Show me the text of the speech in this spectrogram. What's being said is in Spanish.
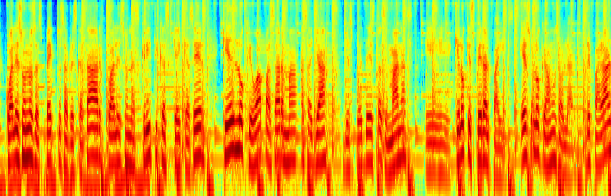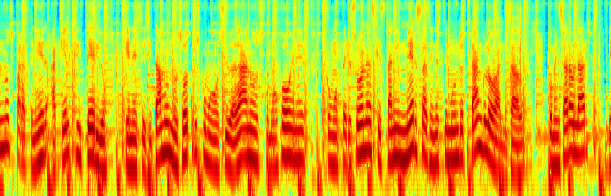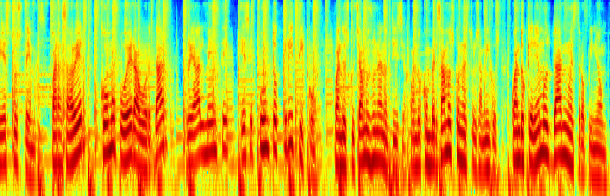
¿Cuáles son los aspectos a rescatar? ¿Cuáles son las críticas que hay que hacer? ¿Qué es lo que va a pasar más allá después de estas semanas? Eh, ¿Qué es lo que espera el país? Eso es lo que vamos a hablar. Prepararnos para tener aquel criterio que necesitamos nosotros como ciudadanos, como jóvenes, como personas que están inmersas en este mundo tan globalizado, comenzar a hablar de estos temas para saber cómo poder abordar realmente ese punto crítico cuando escuchamos una noticia, cuando conversamos con nuestros amigos, cuando queremos dar nuestra opinión.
